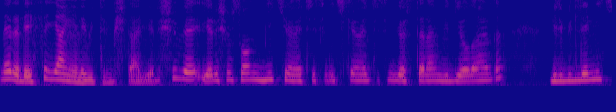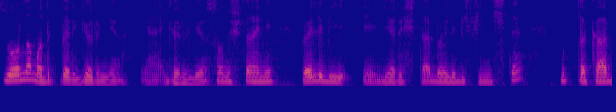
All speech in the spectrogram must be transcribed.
neredeyse yan yana bitirmişler yarışı ve yarışın son 1 kilometresini 2 kilometresini gösteren videolarda birbirlerini hiç zorlamadıkları görünüyor. Yani görülüyor. Sonuçta hani böyle bir e, yarışta, böyle bir finişte mutlaka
